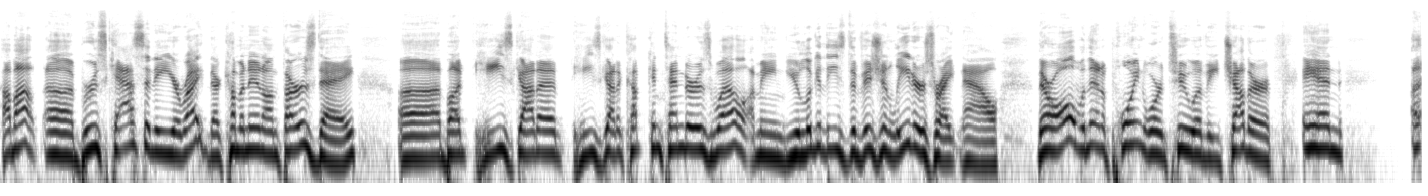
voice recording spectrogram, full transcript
How about uh, Bruce Cassidy? You're right. They're coming in on Thursday, uh, but he's got a he's got a cup contender as well. I mean, you look at these division leaders right now; they're all within a point or two of each other, and uh,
